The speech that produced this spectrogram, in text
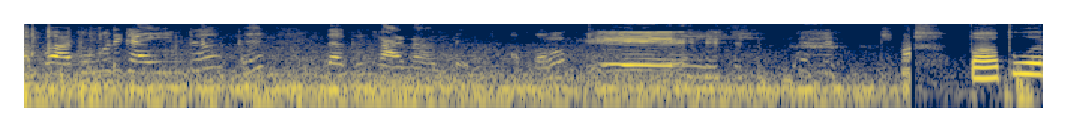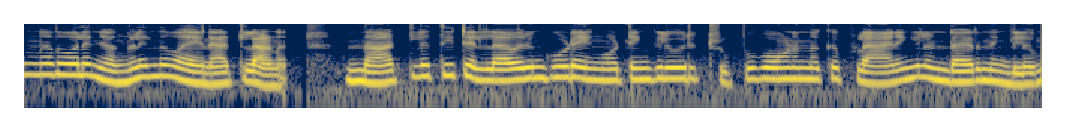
അപ്പൊ അതും കൂടി കഴിഞ്ഞിട്ട് നമുക്ക് ഇതൊക്കെ കാണാനുണ്ട് അപ്പൊ പാപ്പു പറഞ്ഞതുപോലെ ഞങ്ങളിന്ന് വയനാട്ടിലാണ്. നാട്ടിലെത്തിയിട്ട് എല്ലാവരും കൂടെ എങ്ങോട്ടെങ്കിലും ഒരു ട്രിപ്പ് പോകണമെന്നൊക്കെ പ്ലാനിങ്ങിൽ ഉണ്ടായിരുന്നെങ്കിലും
